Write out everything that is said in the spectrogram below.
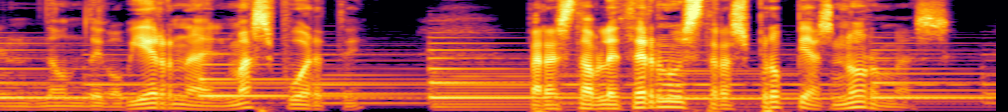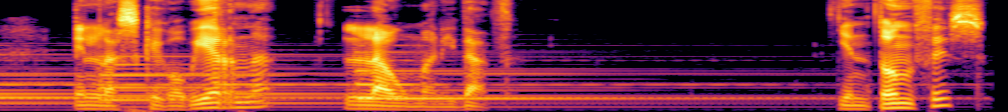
en donde gobierna el más fuerte, para establecer nuestras propias normas, en las que gobierna la humanidad. Y entonces,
